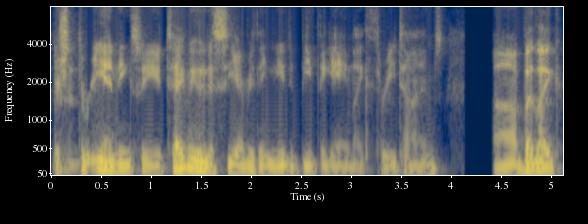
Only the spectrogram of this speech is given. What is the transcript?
There's Mhm. three endings, so you technically to see everything, you need to beat the game like three times. Uh, but like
